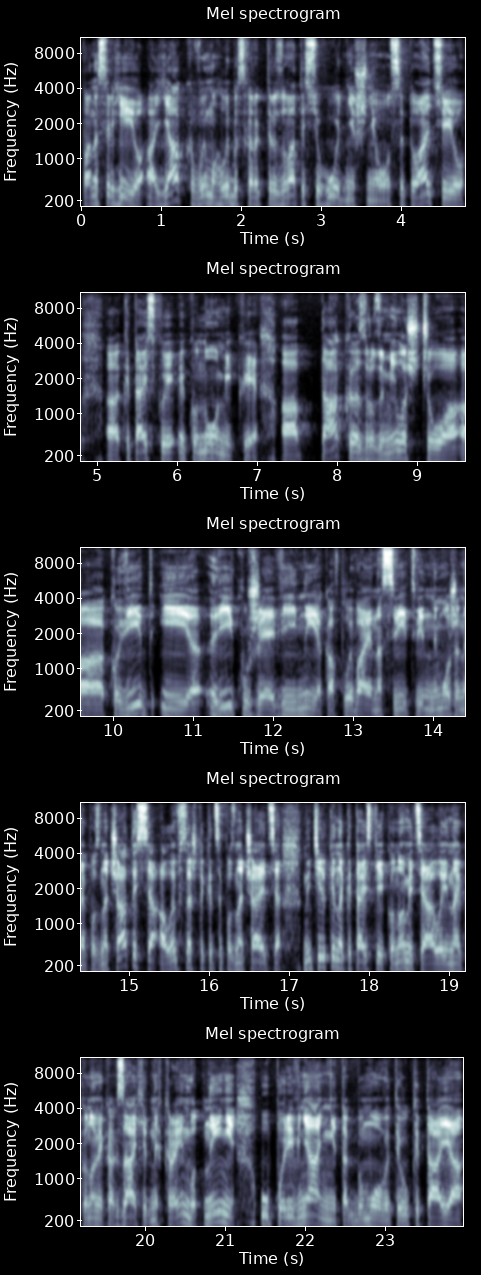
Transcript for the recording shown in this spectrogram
Пане Сергію, а як ви могли би схарактеризувати сьогоднішню ситуацію е, китайської економіки? А так е, зрозуміло, що е, ковід і рік уже війни, яка впливає на світ, він не може не позначатися, але все ж таки це позначається не тільки на китайській економіці, але й на економіках західних країн. От нині у порівнянні, так би мовити, у Китая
